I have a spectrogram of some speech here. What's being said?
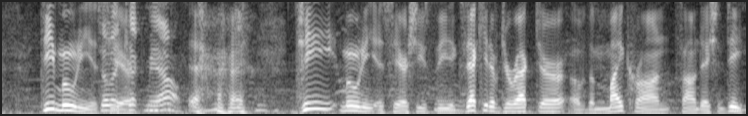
Dee Mooney is Till here. they kicked me out. Dee Mooney is here. She's the executive director of the Micron Foundation. Dee,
